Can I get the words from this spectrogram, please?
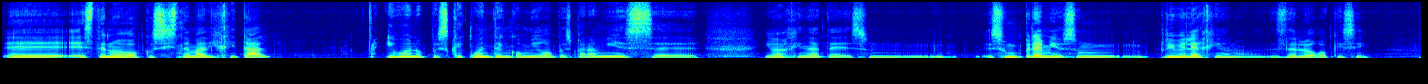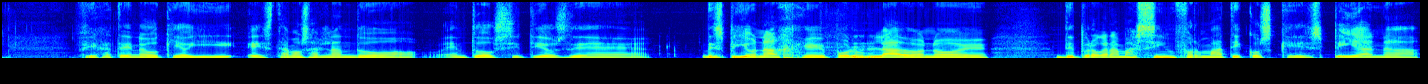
eh, este nuevo ecosistema digital. Y bueno, pues que cuenten conmigo, pues para mí es, eh, imagínate, es un, es un premio, es un privilegio, ¿no? Desde luego que sí. Fíjate, ¿no? Que hoy estamos hablando en todos sitios de, de espionaje, por un lado, ¿no? Eh, de programas informáticos que espían a,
